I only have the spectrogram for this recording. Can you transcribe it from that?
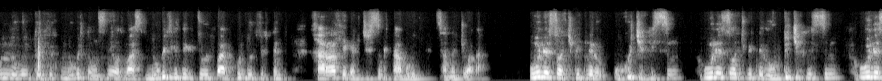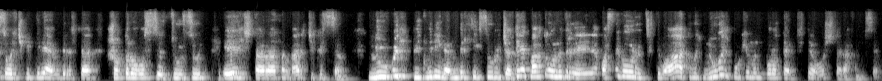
Хүн нүгэн төрлөخت нүгэлд унсны улмаас нүгэл гэдэг зүйл маань хүндрэлтэнд хараалыг авчирсан та бүгд санаж байгаа. Үүнээс болж бид нэр үхэж эхэлсэн Үүнээс болж бид нэр өвдөж эхэлсэн. Үүнээс болж бидний амьдралдаа шудрагус зүйлсүүд ээлж дараалан гарч эхэлсэн. Нүгэл бидний амьдралыг сүрүүлж байгаа. Тэгээд магадгүй өнөөдөр бас нэг өөр үзэх юм аа тэгвэл нүгэл бүх юмд буруутай амттай ууштаар ахын гэсэн.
